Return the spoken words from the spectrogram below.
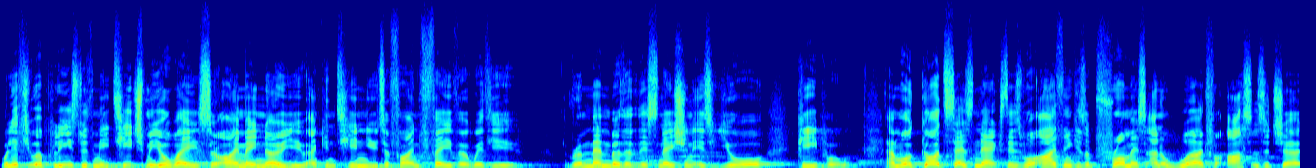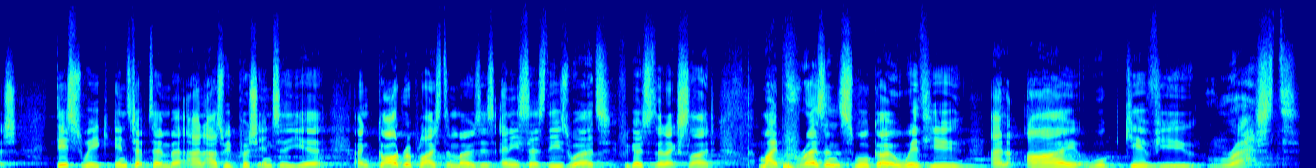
Well, if you are pleased with me, teach me your ways so I may know you and continue to find favor with you. Remember that this nation is your people. And what God says next is what I think is a promise and a word for us as a church this week in September and as we push into the year. And God replies to Moses and he says these words. If we go to the next slide, my presence will go with you and I will give you rest.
